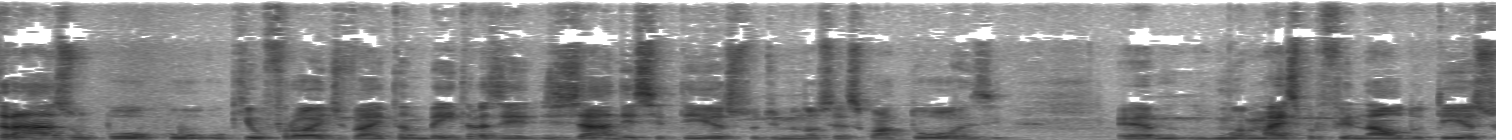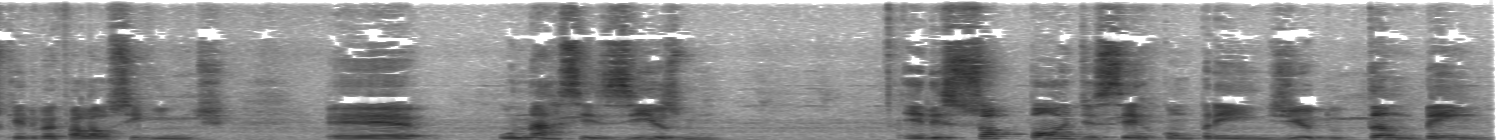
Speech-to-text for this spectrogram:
traz um pouco o que o Freud vai também trazer já nesse texto de 1914 é, mais para o final do texto, que ele vai falar o seguinte: é, o narcisismo ele só pode ser compreendido também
